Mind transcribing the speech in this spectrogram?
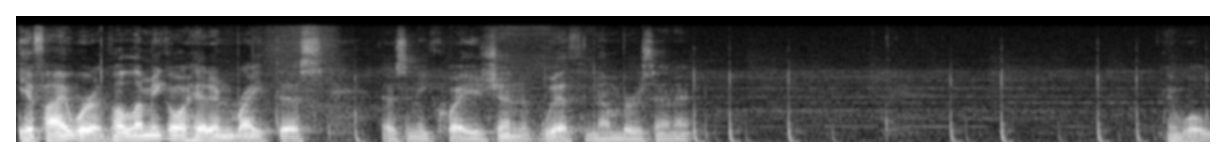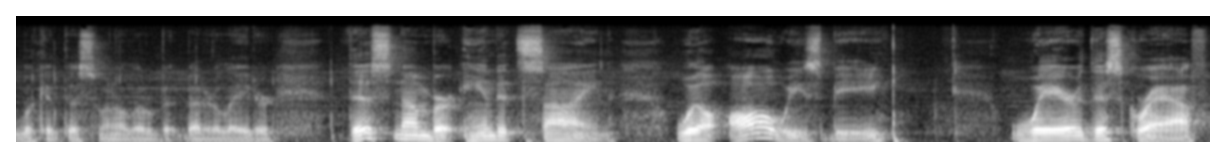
if I were, well, let me go ahead and write this as an equation with numbers in it. And we'll look at this one a little bit better later. This number and its sign will always be where this graph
